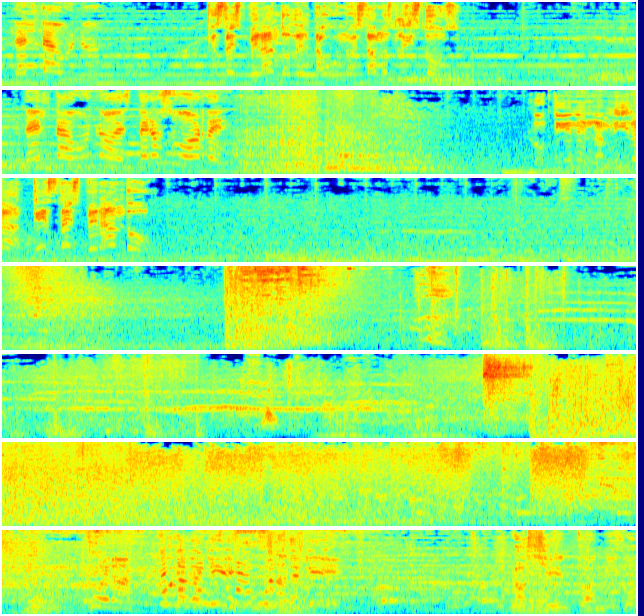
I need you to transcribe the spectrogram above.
Delta 1. ¿Qué está esperando, Delta 1? Estamos listos. Delta 1, espero su orden. ¿Qué está esperando? ¡Fuera! ¡Fuera de aquí! ¡Fuera de aquí! Lo siento, amigo.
